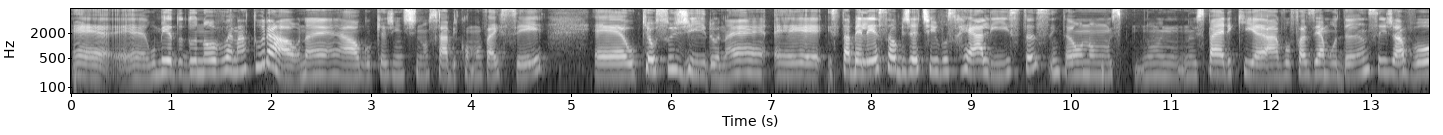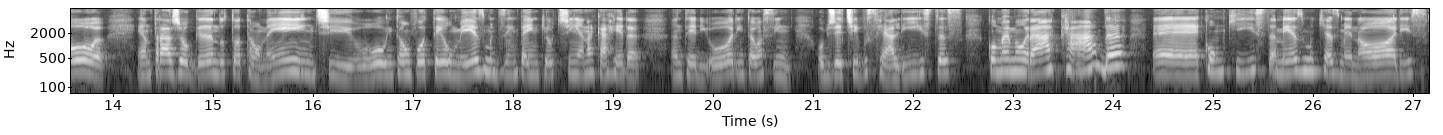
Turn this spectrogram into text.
É, é, o medo do novo é natural, né? Algo que a gente não sabe como vai ser. É, o que eu sugiro, né? É, estabeleça objetivos realistas. Então, não, não, não espere que ah, vou fazer a mudança e já vou entrar jogando totalmente, ou então vou ter o mesmo desempenho que eu tinha na carreira anterior. Então, assim, objetivos realistas, comemorar cada é, conquista, mesmo que as menores,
